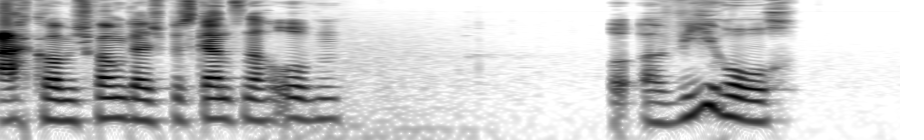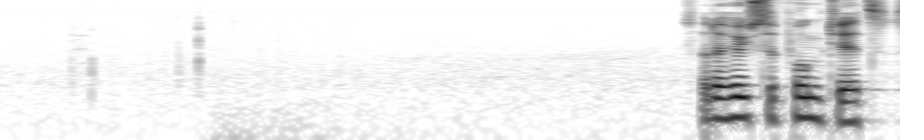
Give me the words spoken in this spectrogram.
Ach komm, ich komme gleich bis ganz nach oben. Oh, äh, wie hoch? Das war der höchste Punkt jetzt.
